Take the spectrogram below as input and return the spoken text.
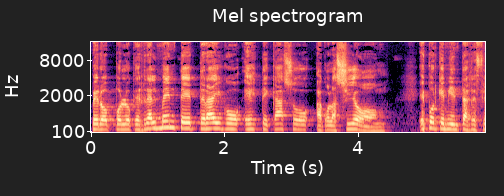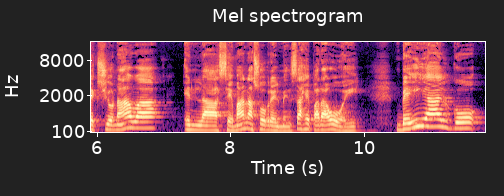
Pero por lo que realmente traigo este caso a colación es porque mientras reflexionaba en la semana sobre el mensaje para hoy, veía algo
